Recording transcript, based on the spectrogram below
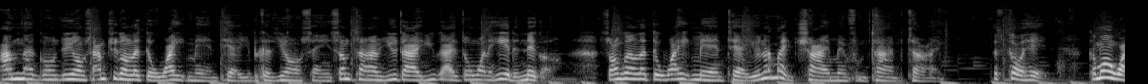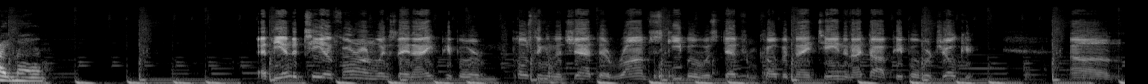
I'm not gonna, you know I'm saying? I'm just gonna let the white man tell you because you know what I'm saying. Sometimes you guys, you guys don't want to hear the nigga, so I'm gonna let the white man tell you, and I might chime in from time to time. Let's go ahead. Come on, white man. At the end of TFR on Wednesday night, people were posting in the chat that Rob Skiba was dead from COVID 19, and I thought people were joking. Um,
